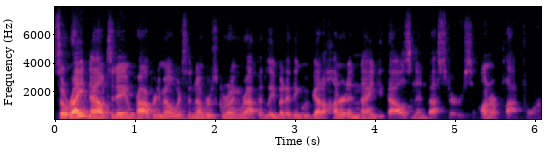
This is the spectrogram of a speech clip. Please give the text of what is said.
So right now, today in Property Meld, which the number is growing rapidly, but I think we've got 190,000 investors on our platform.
